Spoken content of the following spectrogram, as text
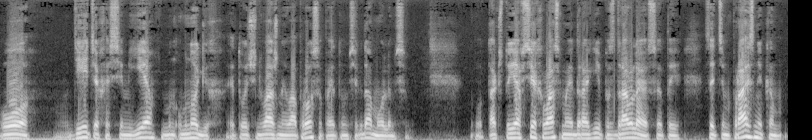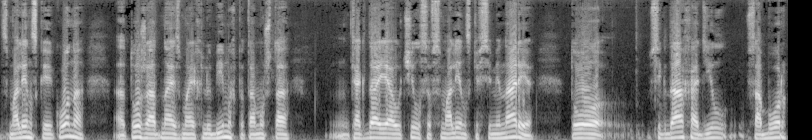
о детях, о семье. У многих это очень важные вопросы, поэтому всегда молимся. Вот, так что я всех вас, мои дорогие, поздравляю с, этой, с этим праздником. Смоленская икона а, тоже одна из моих любимых, потому что когда я учился в Смоленске в семинарии, то всегда ходил в собор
